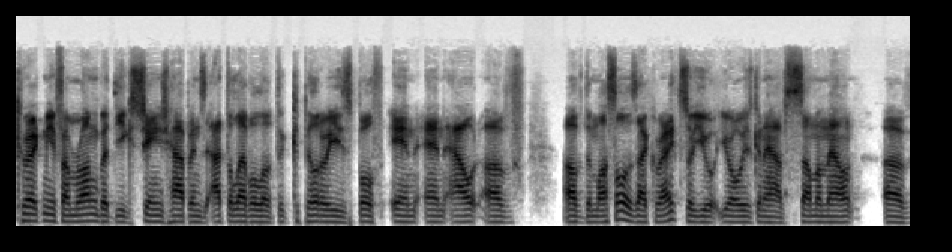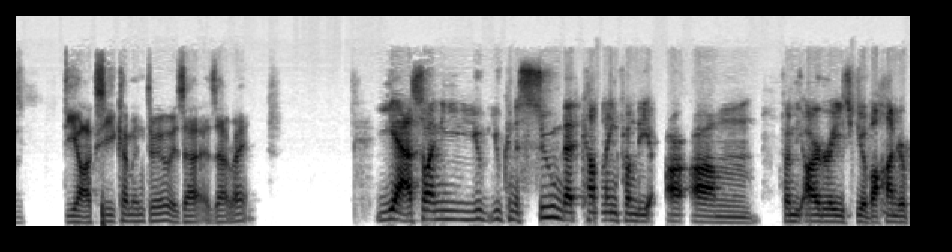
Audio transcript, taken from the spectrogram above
Correct me if I'm wrong, but the exchange happens at the level of the capillaries, both in and out of of the muscle. Is that correct? So you you're always going to have some amount of deoxy coming through. Is that is that right? Yeah. So I mean, you you can assume that coming from the um from the arteries, you have 100%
